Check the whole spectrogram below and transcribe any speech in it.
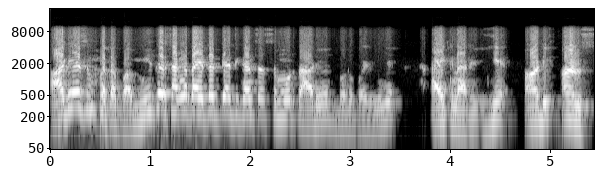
ऑडियन्स म्हणता पहा. मी जर सांगत आहे तर त्या ठिकाणचा समोरचा ऑडियन्स बरोबर पाहिजे. म्हणजे ऐकणारे हे ऑडियन्स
